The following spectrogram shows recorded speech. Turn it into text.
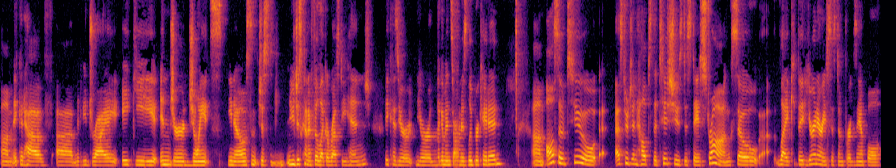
Um, it could have uh, maybe dry, achy, injured joints. You know, some just you just kind of feel like a rusty hinge because your your ligaments aren't as lubricated. Um, also, too, estrogen helps the tissues to stay strong. So, like the urinary system, for example,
